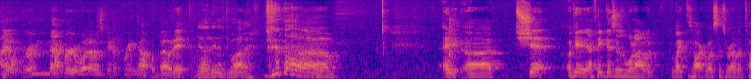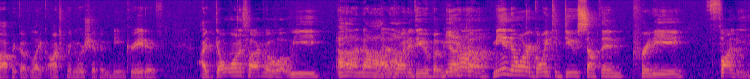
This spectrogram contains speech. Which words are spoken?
I don't remember what I was gonna bring up about it. Yeah, neither do I. um. Any, uh, shit. Okay, I think this is what I would like to talk about since we're on the topic of like entrepreneurship and being creative. I don't want to talk about what we Ah, no, are no. going to do, but me and Yeah. Noah, me and Noah are going to do something pretty funny.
